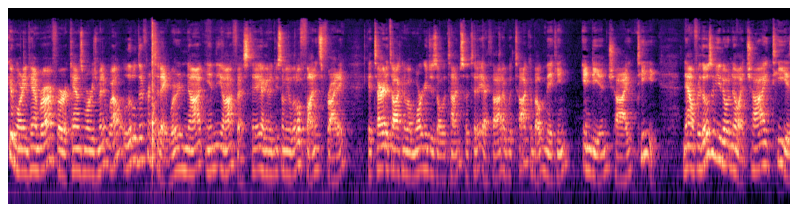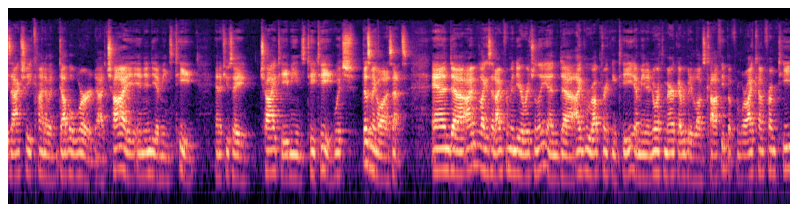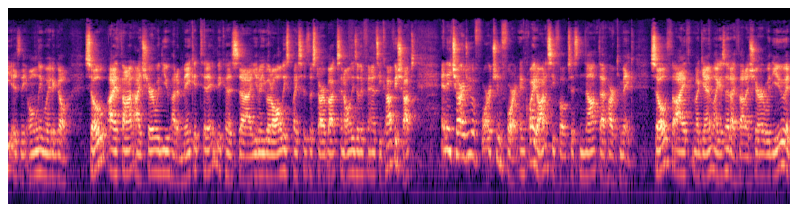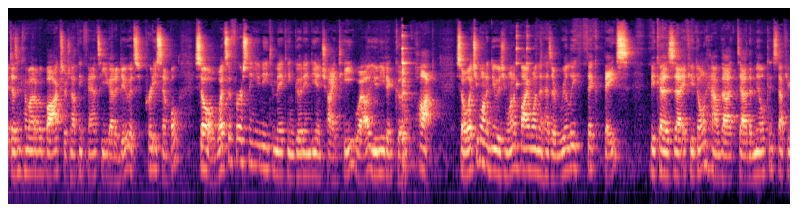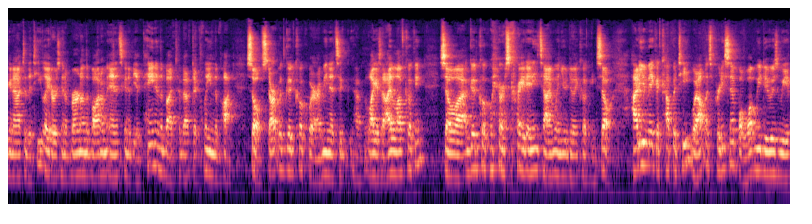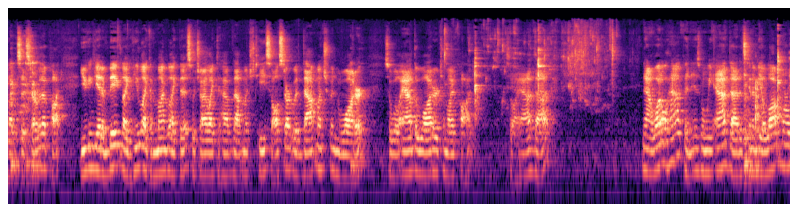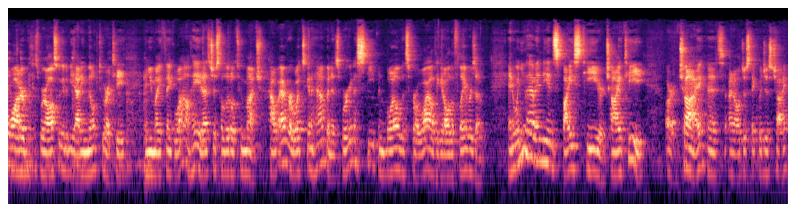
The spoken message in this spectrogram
Good morning, Canada, for Kam's Mortgage Minute. Well, a little different today. We're not in the office. Today I'm going to do something a little fun. It's Friday. Get tired of talking about mortgages all the time, so today I thought I would talk about making Indian chai tea. Now, for those of you who don't know it, chai tea is actually kind of a double word. Uh, chai in India means tea, and if you say chai tea means TT, which doesn't make a lot of sense. And uh, I'm, like I said, I'm from India originally, and uh, I grew up drinking tea. I mean, in North America, everybody loves coffee, but from where I come from, tea is the only way to go. So I thought I'd share with you how to make it today because, uh, you know, you go to all these places, the Starbucks and all these other fancy coffee shops, and they charge you a fortune for it. And quite honestly, folks, it's not that hard to make. So I, again, like I said, I thought I'd share it with you. It doesn't come out of a box. There's nothing fancy you got to do. It's pretty simple. So what's the first thing you need to making good Indian chai tea? Well, you need a good pot. So what you want to do is you want to buy one that has a really thick base because uh, if you don't have that, uh, the milk and stuff you're going to add to the tea later is going to burn on the bottom and it's going to be a pain in the butt to have to clean the pot. So start with good cookware. I mean, it's a, uh, like I said, I love cooking. So uh, good cookware is great anytime when you're doing cooking. So how do you make a cup of tea? Well, it's pretty simple. What we do is we, like I said, start with a pot. You can get a big, like if you like a mug like this, which I like to have that much tea, so I'll start with that much in water. So we'll add the water to my pot. So I add that. Now what will happen is when we add that, it's going to be a lot more water because we're also going to be adding milk to our tea. And you might think, wow, hey, that's just a little too much. However, what's going to happen is we're going to steep and boil this for a while to get all the flavors out. And when you have Indian spice tea or chai tea, or chai, and, and I'll just stick with just chai,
